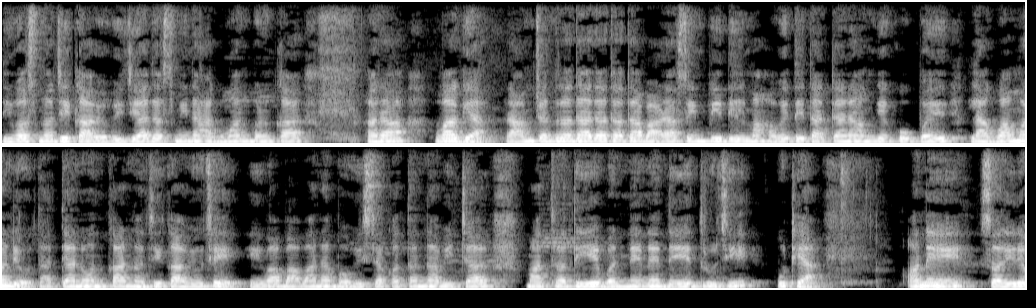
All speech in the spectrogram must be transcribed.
દિવસ નજીક આવ્યો. વિજયાદશમીના આગમન ભણકા હરા વાગ્યા. રામચંદ્ર દાદા તથા બાળા સિમ્પી દિલમાં હવે તે તાત્યાના અંગે ખૂબ ભય લાગવા માંડ્યો. તાત્યાનો અંકાર નજીક આવ્યો છે. એવા બાબાના ભવિષ્ય કથનના વિચાર માત્રથી એ બંનેને દેહ ધ્રુજી ઉઠ્યા. અને શરીરે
